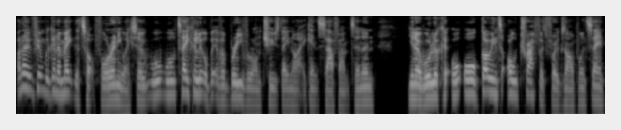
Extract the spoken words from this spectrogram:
I don't think we're going to make the top four anyway. So we'll we'll take a little bit of a breather on Tuesday night against Southampton, and you know we'll look at or, or go into Old Trafford for example and saying,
